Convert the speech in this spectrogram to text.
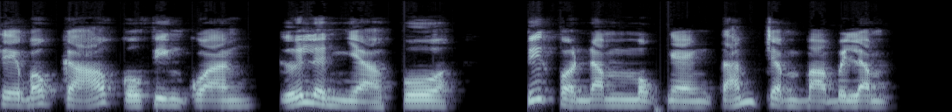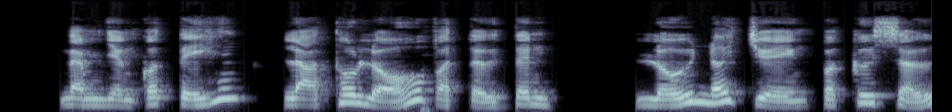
Theo báo cáo của viên quan gửi lên nhà vua, viết vào năm 1835, Nam Nhân có tiếng là thô lỗ và tự tin, lối nói chuyện và cư xử,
